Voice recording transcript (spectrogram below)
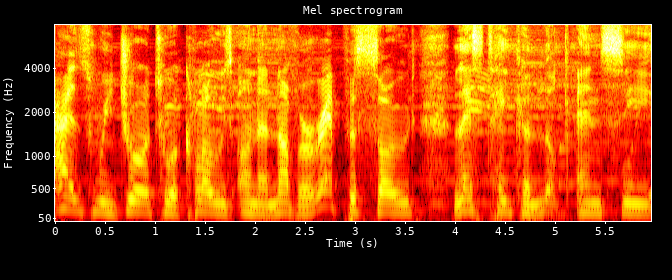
as we draw to a close on another episode, let's take a look and see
